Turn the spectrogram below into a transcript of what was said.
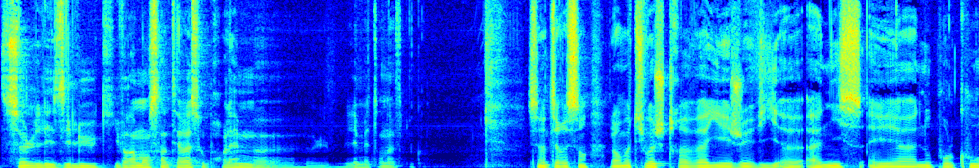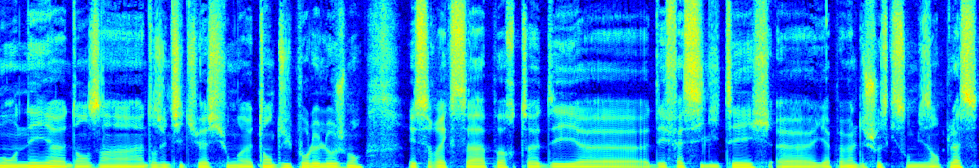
seuls les élus qui vraiment s'intéressent au problème les mettent en œuvre. C'est intéressant. Alors moi, tu vois, je travaille et je vis euh, à Nice et euh, nous, pour le coup, on est euh, dans, un, dans une situation tendue pour le logement et c'est vrai que ça apporte des, des facilités. Il y a pas mal de choses qui sont mises en place.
